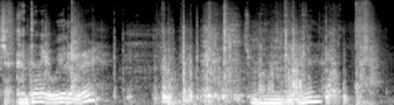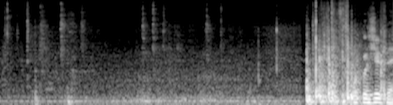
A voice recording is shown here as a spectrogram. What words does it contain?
자 간단하게 우유를 좀 남았는 먹고 실패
